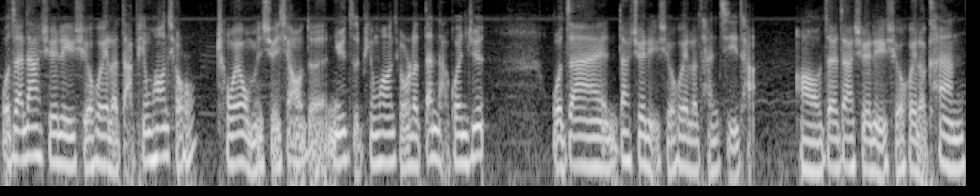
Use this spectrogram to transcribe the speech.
我在大学里学会了打乒乓球，成为我们学校的女子乒乓球的单打冠军。我在大学里学会了弹吉他，啊，我在大学里学会了看，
